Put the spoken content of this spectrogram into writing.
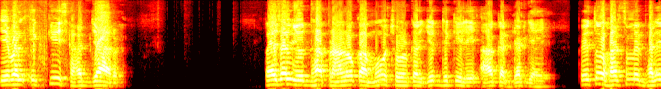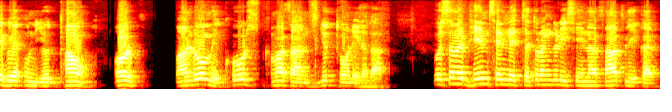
केवल इक्कीस हज़ार पैदल योद्धा प्राणों का मोह छोड़कर युद्ध के लिए आकर डट गए। फिर तो हर्ष में भरे हुए उन योद्धाओं और पांडवों में घोर घमासान युद्ध होने लगा। उस समय भीमसेन ने चतुरंगड़ी सेना साथ लेकर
